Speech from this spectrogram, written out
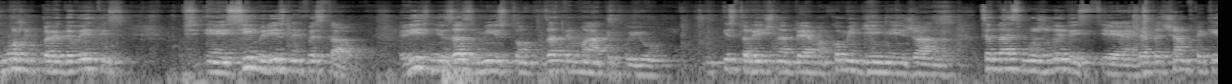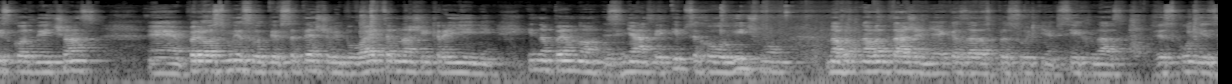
зможуть передивитись е, сім різних вистав, різні за змістом, за тематикою, історична тема, комедійний жанр. Це дасть можливість е, глядачам в такий складний час е, переосмислити все те, що відбувається в нашій країні, і, напевно, зняти і психологічну навантаження, яке зараз присутнє всіх нас в зв'язку із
